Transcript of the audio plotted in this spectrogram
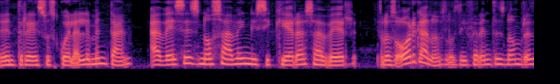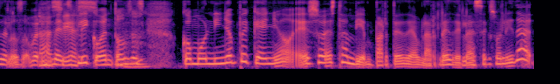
entre su escuela elemental, a veces no saben ni siquiera saber los órganos, los diferentes nombres de los órganos. Me explico. Entonces, como niño pequeño, eso es también parte de hablarle de la sexualidad.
